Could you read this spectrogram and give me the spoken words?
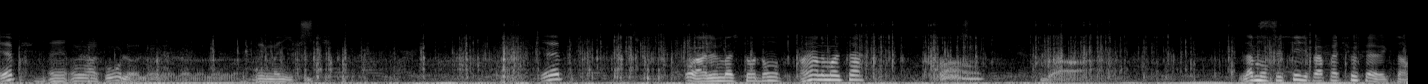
hop, oh là là là là là, c'est magnifique. Hop. Oh, le mastodonte. Regarde-moi ça. Oh. Là, mon PC, il est pas prêt de chauffer avec ça.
